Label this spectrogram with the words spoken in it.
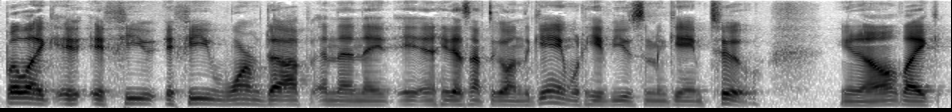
But like, if, if he if he warmed up and then they and he doesn't have to go in the game, would he have used him in game two? You know, like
